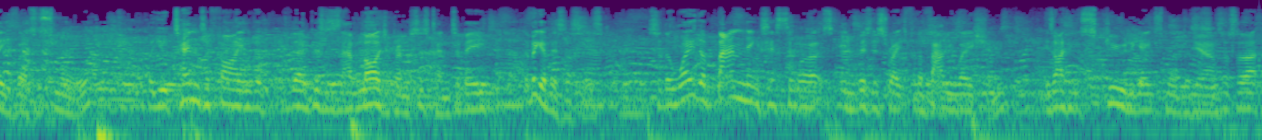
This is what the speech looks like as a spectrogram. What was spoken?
big versus small, but you tend to find that the businesses that have larger premises tend to be the bigger businesses. So the way the banding system works in business rates for the valuation is, I think, skewed against small businesses. Yeah. So that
